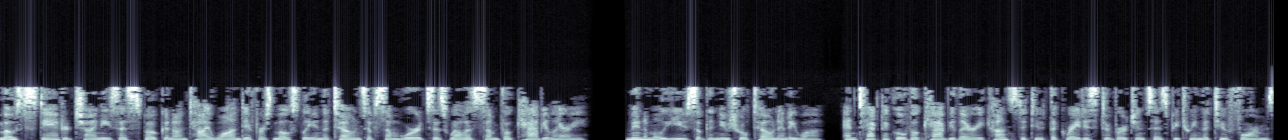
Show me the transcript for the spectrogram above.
Most standard Chinese as spoken on Taiwan differs mostly in the tones of some words as well as some vocabulary. Minimal use of the neutral tone and erhua, and technical vocabulary constitute the greatest divergences between the two forms.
